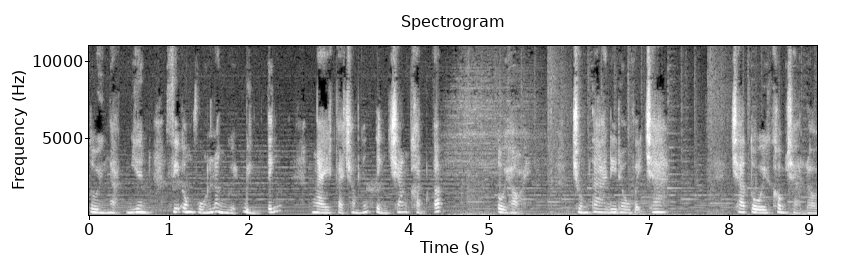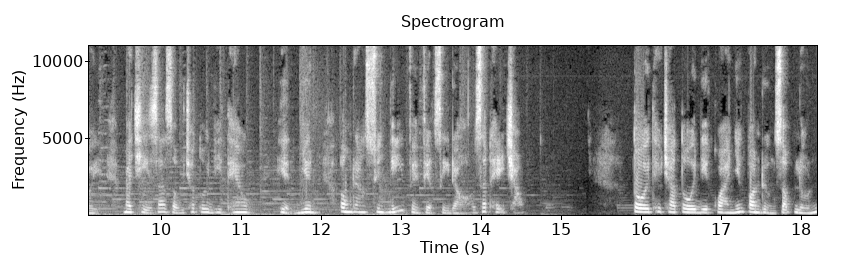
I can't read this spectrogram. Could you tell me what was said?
tôi ngạc nhiên vì ông vốn là người bình tĩnh, ngay cả trong những tình trạng khẩn cấp. Tôi hỏi, chúng ta đi đâu vậy cha? Cha tôi không trả lời mà chỉ ra dấu cho tôi đi theo. Hiển nhiên, ông đang suy nghĩ về việc gì đó rất hệ trọng. Tôi theo cha tôi đi qua những con đường rộng lớn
